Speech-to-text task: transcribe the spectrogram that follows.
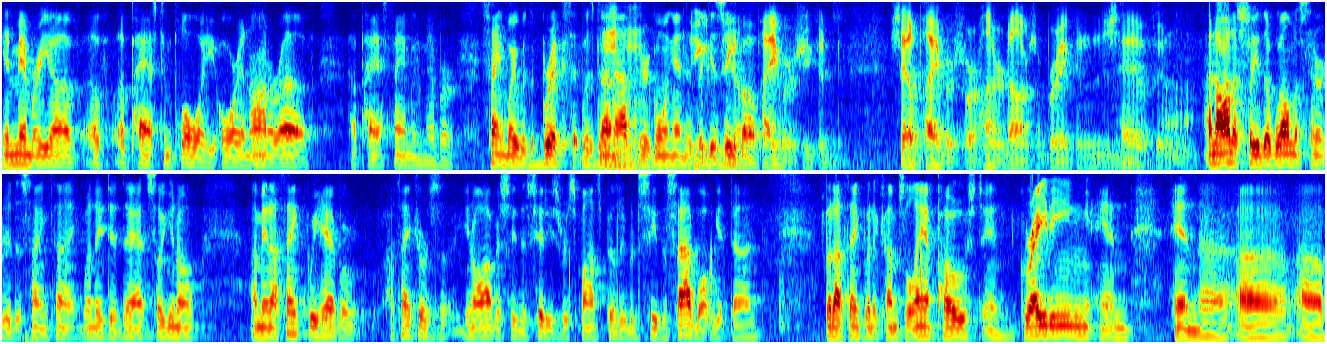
in memory of, of a past employee, or in honor of a past family member. Same way with the bricks that was done out mm-hmm. there going into you the could, know, gazebo. Pavers, you could sell pavers for a hundred dollars a brick and just have, know, And honestly, the wellness center did the same thing when they did that. So, you know, I mean, I think we have a, I think there's, you know, obviously the city's responsibility would see the sidewalk get done. But I think when it comes to lamp post and grading and, and, uh, uh,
